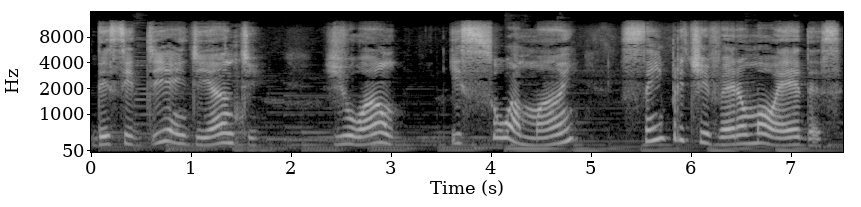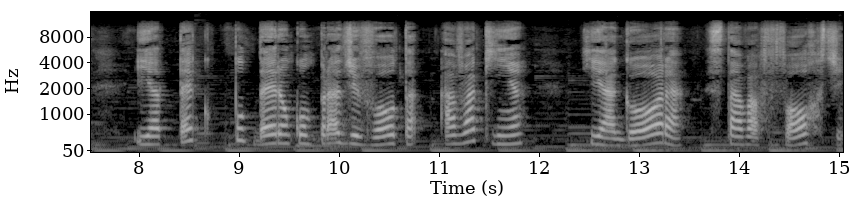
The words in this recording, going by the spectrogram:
Desse dia em diante, João e sua mãe sempre tiveram moedas e até puderam comprar de volta a vaquinha, que agora estava forte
